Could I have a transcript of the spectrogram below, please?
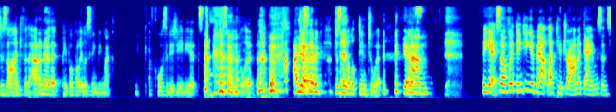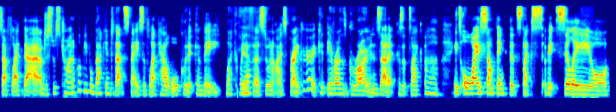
designed for that. I know that people are probably listening, being like, "Of course it is, you idiots." Just Google it. I've Yeah. just never, just never looked into it. Yes. Um, but yeah, so if we're thinking about like your drama games and stuff like that, I'm just was trying to put people back into that space of like how awkward it can be. Like when Yeah. you first do an icebreaker, it could, everyone's groans at it because it's like, oh, it's always something that's like a bit silly or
